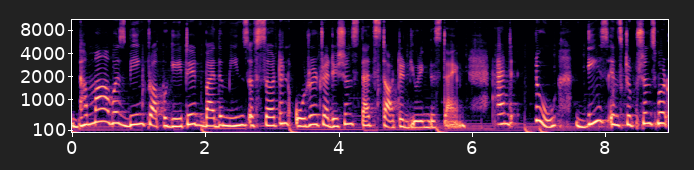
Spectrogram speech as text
Dhamma was being propagated by the means of certain oral traditions that started during this time. And 2. These inscriptions were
